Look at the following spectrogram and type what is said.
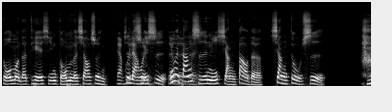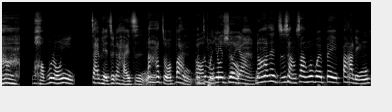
多么的贴心，多么的孝顺，是两回事。因为当时你想到的向度是，啊，我好不容易栽培这个孩子，那他怎么办？哦、他这么优秀，然后他在职场上会不会被霸凌？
